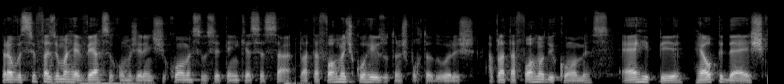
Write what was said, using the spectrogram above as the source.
Para você fazer uma reversa como gerente de e-commerce, você tem que acessar a plataforma de correios ou transportadoras, a plataforma do e-commerce, ERP, Helpdesk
